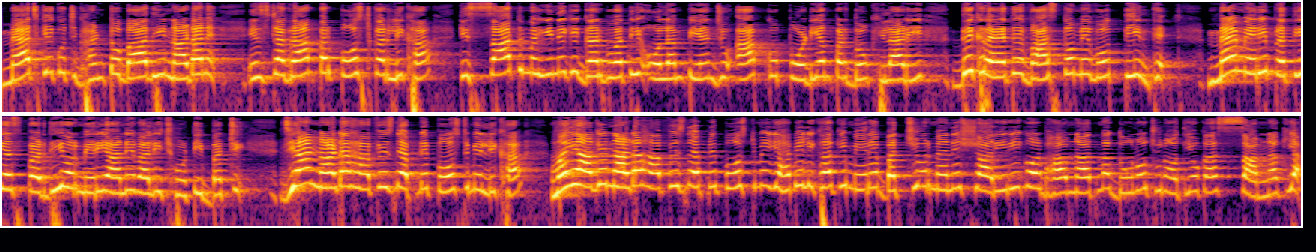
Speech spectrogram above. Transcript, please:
मैच के कुछ घंटों बाद ही नाडा ने इंस्टाग्राम पर पोस्ट कर लिखा कि सात महीने की गर्भवती ओलंपियन जो आपको पोडियम पर दो खिलाड़ी दिख रहे थे, वास्तव में वो तीन थे। मैं, मेरी प्रतिस्पर्धी और मेरी आने वाली छोटी बच्ची। जी हाँ नाडा हाफिज ने अपने पोस्ट में लिखा, वहीं आगे नाडा हाफिज ने अपने पोस्ट में यह भी लिखा कि मेरे बच्चे और मैंने शारीरिक और भावनात्मक दोनों चुनौतियों का सामना किया।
